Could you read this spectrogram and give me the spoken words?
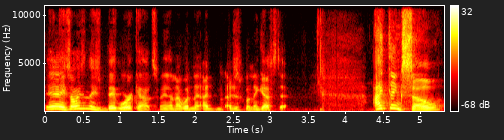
yeah, he's always in these big workouts, man. I wouldn't, I, I just wouldn't have guessed it. I think so.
